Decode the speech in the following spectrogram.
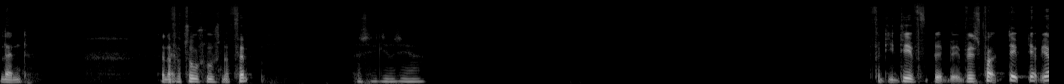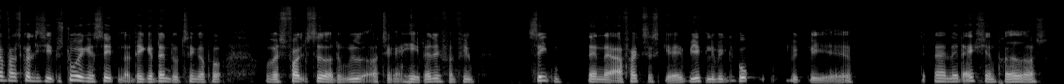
Land. Den er fra 2005. Jeg skal lige hvad se her. Fordi det, hvis folk, det, jeg jeg vil faktisk godt lige sige, hvis du ikke har set den, og det ikke er den, du tænker på, og hvis folk sidder derude og tænker, hey, hvad er det for en film? Se den. Den er faktisk øh, virkelig, virkelig god. Virkelig, øh, den er lidt actionpræget også.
